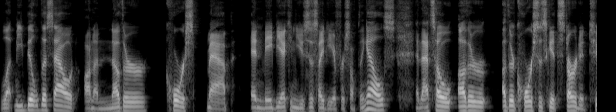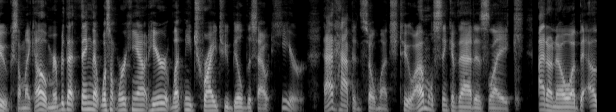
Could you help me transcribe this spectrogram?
Let me build this out on another course map, and maybe I can use this idea for something else. And that's how other other courses get started too because i'm like oh remember that thing that wasn't working out here let me try to build this out here that happens so much too i almost think of that as like i don't know a, a-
